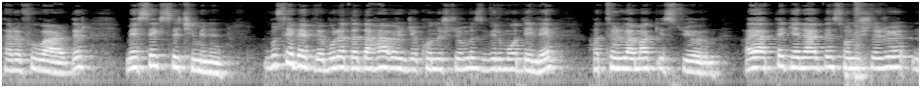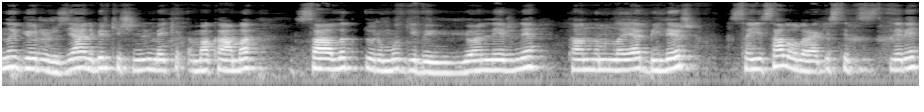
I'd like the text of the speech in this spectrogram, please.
tarafı vardır. Meslek seçiminin. Bu sebeple burada daha önce konuştuğumuz bir modeli hatırlamak istiyorum. Hayatta genelde sonuçlarını görürüz. Yani bir kişinin makamı, sağlık durumu gibi yönlerini tanımlayabilir sayısal olarak istatistikleri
